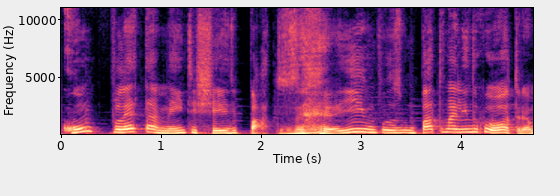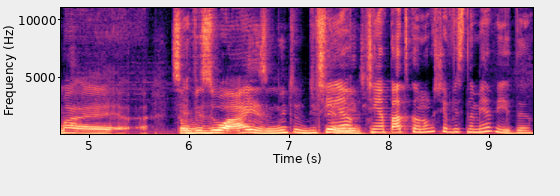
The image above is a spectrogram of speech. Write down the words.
completamente cheio de patos. e um, um, pato mais lindo que o outro. É uma, é, são é. visuais muito diferentes. Tinha, tinha pato que eu nunca tinha visto na minha vida.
